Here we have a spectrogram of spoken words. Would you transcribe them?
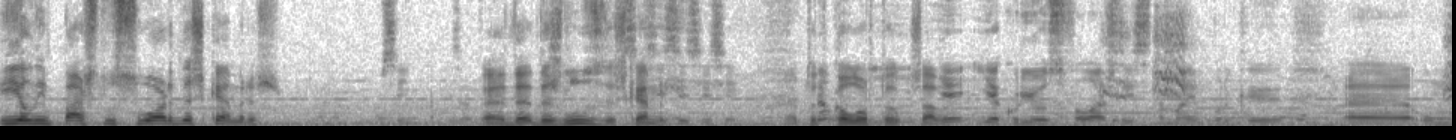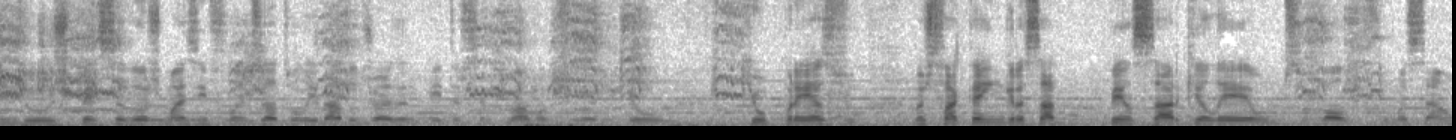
e a limpar-se do suor das câmaras, Sim, exatamente. eh, da- das luzes das câmaras. Sim, sim, sim. sim. Portanto, Não, o calor todo que estava. E é, e é curioso falar disso também, porque ah, um dos pensadores mais influentes da atualidade, o Jordan Peterson, não é uma pessoa que eu, que eu prezo, mas de facto é engraçado pensar que ele é um psicólogo de formação,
